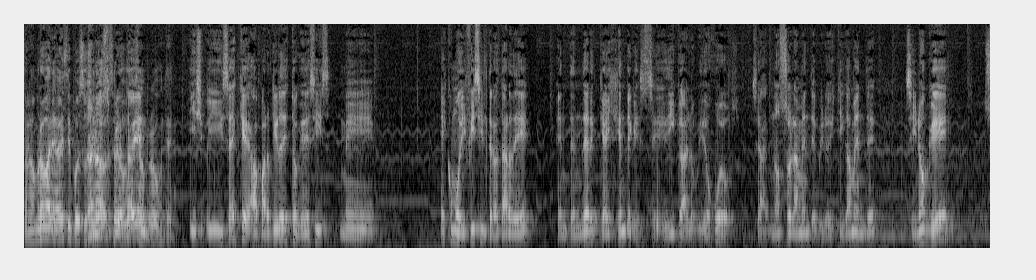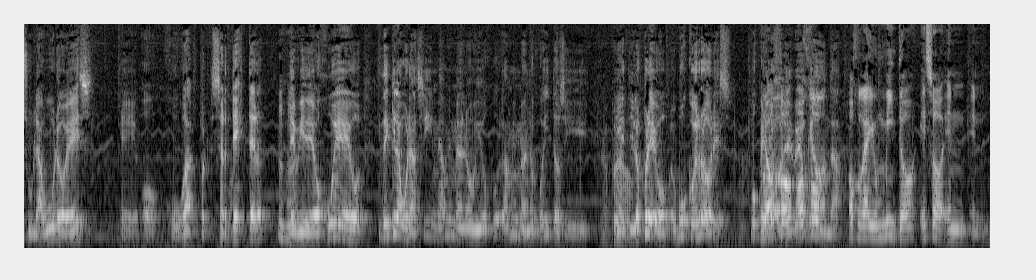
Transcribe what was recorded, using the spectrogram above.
Lo nombró varias veces y por eso No, se, no, lo, se pero lo- está se lo bien. pregunté. Y, y sabes que a partir de esto que decís, me es como difícil tratar de entender que hay gente que se dedica a los videojuegos. O sea, no solamente periodísticamente, sino que su laburo es eh, o jugar, ser tester de videojuegos. ¿De qué laburás? Sí, a mí me dan los videojuegos, a mí me dan los jueguitos y Los pruebo. y, y los pruebo, busco errores. Busco Pero errores, ojo, veo ojo, qué onda. ojo que hay un mito, eso en, en-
